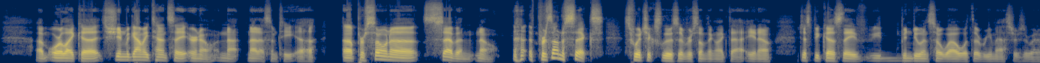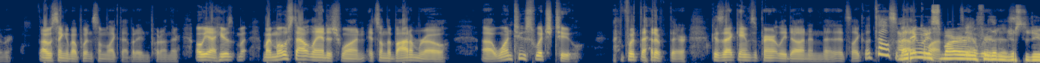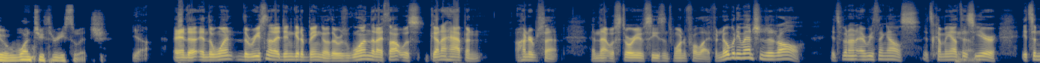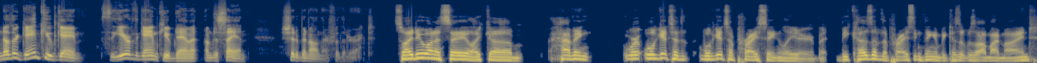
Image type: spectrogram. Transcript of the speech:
Um, or like uh, Shin Megami Tensei, or no, not not SMT. Uh, uh, Persona Seven, no, Persona Six, Switch exclusive or something like that. You know, just because they've been doing so well with the remasters or whatever. I was thinking about putting something like that, but I didn't put on there. Oh yeah, here's my, my most outlandish one. It's on the bottom row. Uh, one two Switch two. I put that up there because that game's apparently done, and uh, it's like, let tell us about it. I think it Come was on. smarter for them just to do one, two, three switch. Yeah, and uh, and the one the reason that I didn't get a bingo, there was one that I thought was gonna happen, hundred percent, and that was Story of Seasons, Wonderful Life, and nobody mentioned it at all. It's been on everything else. It's coming out this year. It's another GameCube game. It's the year of the GameCube. Damn it! I'm just saying, should have been on there for the direct. So I do want to say, like, um, having we're, we'll get to we'll get to pricing later, but because of the pricing thing and because it was on my mind,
